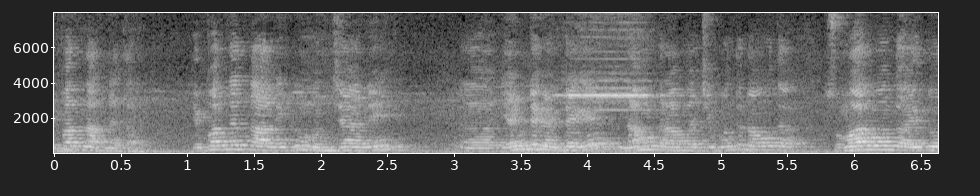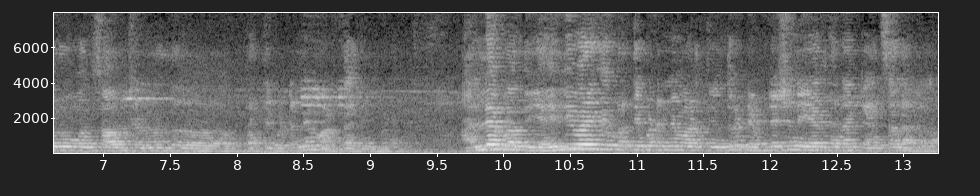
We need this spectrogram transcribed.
ಇಪ್ಪತ್ನಾಲ್ಕನೇ ತಾರೀಕು, ಇಪ್ಪತ್ತನೇ ತಾರೀಕು ಮುಂಜಾನೆ ಎಂಟು ಗಂಟೆಗೆ ನಮ್ಮ ಗ್ರಾಮ ಪಂಚಾಯತಿ ಮುಂದೆ ನಾವು ಸುಮಾರು ಒಂದು ಐನೂರು, ಒಂದು ಸಾವಿರ ಜನದ ಪ್ರತಿಭಟನೆ ಮಾಡ್ತಾ ಇದ್ದೀವಿ ಮೇಡಮ್. ಅಲ್ಲೇ ಬಂದು ಎಲ್ಲಿವರೆಗೆ ಪ್ರತಿಭಟನೆ ಮಾಡ್ತೀವಿ ಅಂದ್ರೆ ಡೆಪ್ಯುಟೇಷನ್ ಏರ್ ಥರ ಕ್ಯಾನ್ಸಲ್ ಆಗಲ್ಲ.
